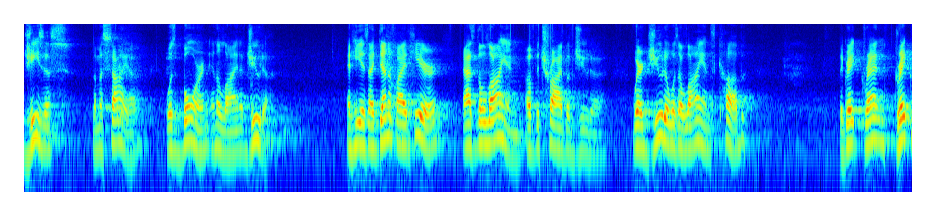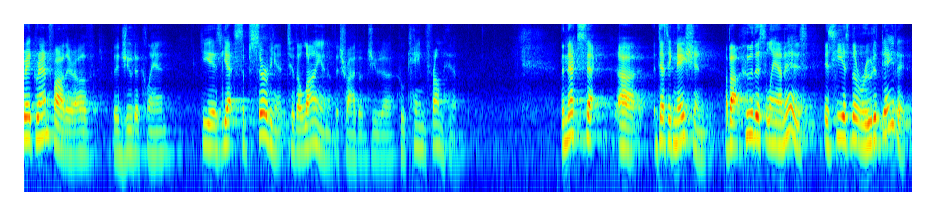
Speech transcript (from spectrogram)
Jesus, the Messiah, was born in the line of Judah. And he is identified here as the lion of the tribe of Judah, where Judah was a lion's cub, the great great great grandfather of the Judah clan he is yet subservient to the lion of the tribe of Judah who came from him. The next uh, designation about who this lamb is is he is the root of David.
